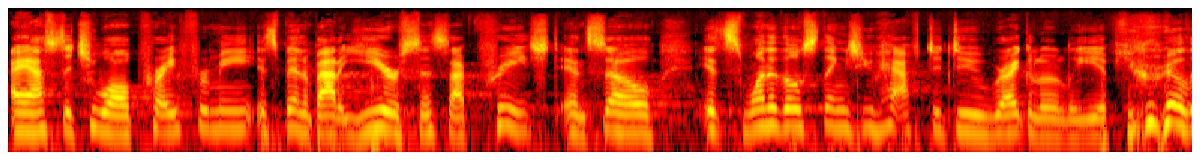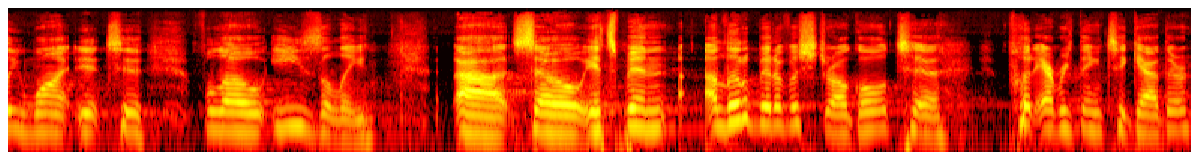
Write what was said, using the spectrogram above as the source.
I ask that you all pray for me. It's been about a year since I preached, and so it's one of those things you have to do regularly if you really want it to flow easily. Uh, so it's been a little bit of a struggle to put everything together,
